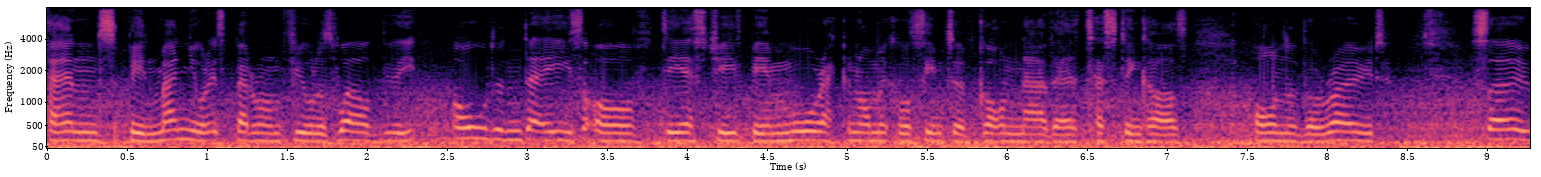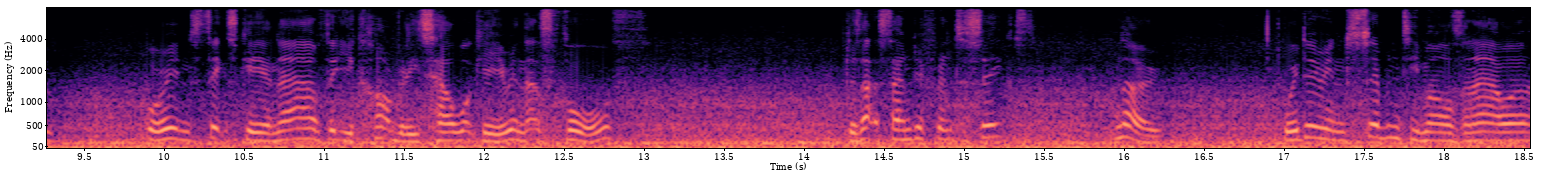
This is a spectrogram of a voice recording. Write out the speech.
and being manual it's better on fuel as well the olden days of DSGs being more economical seem to have gone now they're testing cars on the road so we're in sixth gear now that you can't really tell what gear you're in that's fourth does that sound different to six? no we're doing 70 miles an hour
